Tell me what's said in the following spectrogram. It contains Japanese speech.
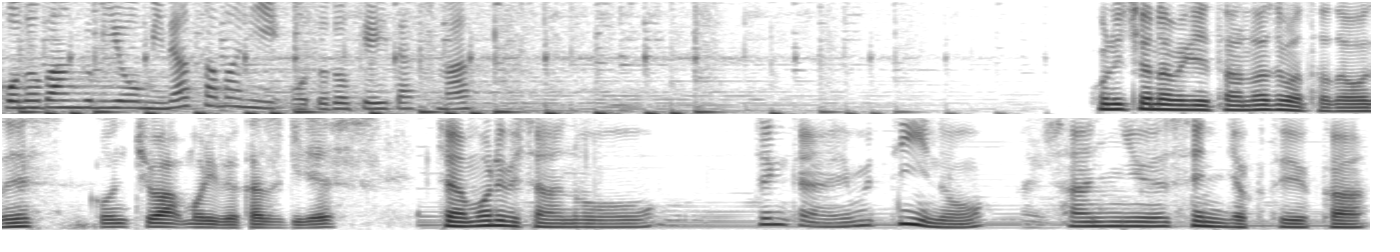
この番組を皆様にお届けいたしますこんにちは、ナビゲーターの東忠夫です。こんにちは、森部和樹です。じゃあ、森部さん、あの、前回は MT の参入戦略というか、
